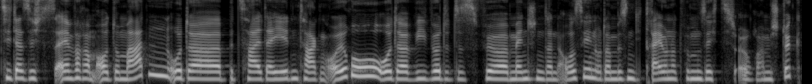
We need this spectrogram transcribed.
Zieht er sich das einfach am Automaten oder bezahlt er jeden Tag einen Euro oder wie würde das für Menschen dann aussehen oder müssen die 365 Euro am Stück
